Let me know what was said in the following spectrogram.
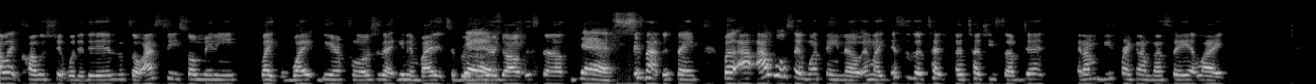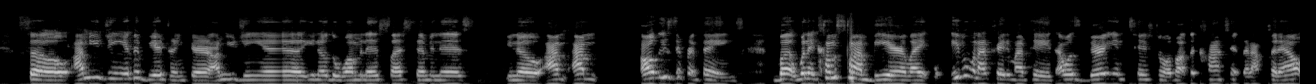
I like calling shit what it is. And so I see so many like white beer influencers that get invited to brew Yes. beer dogs and stuff. yes. It's not the same. But I, I will say one thing though, and like this is a, a touchy subject, and I'm gonna be frank and I'm gonna say it like so I'm Eugenia the beer drinker. I'm Eugenia, you know, the womanist slash feminist. You know, I'm I'm all these different things. But when it comes to my beer, like even when I created my page, I was very intentional about the content that I put out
